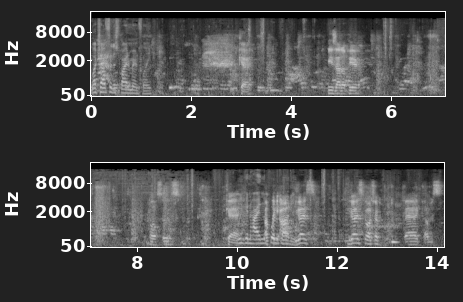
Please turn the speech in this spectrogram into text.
Watch out for the Spider-Man flank. Okay. He's not up here. Pulses. Okay. We can hide in the porta uh, potty. you guys, you guys go watch our back. I'm just.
